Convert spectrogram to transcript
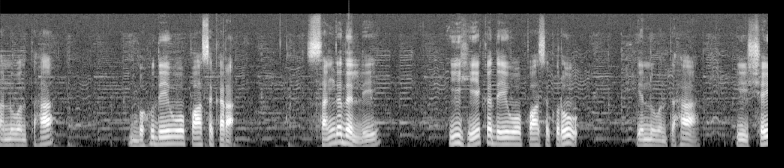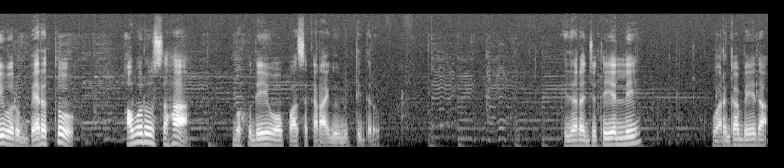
ಅನ್ನುವಂತಹ ಬಹುದೇವೋಪಾಸಕರ ಸಂಘದಲ್ಲಿ ಈ ಏಕದೇವೋಪಾಸಕರು ಎನ್ನುವಂತಹ ಈ ಶೈವರು ಬೆರೆತು, ಅವರು ಸಹ ಬಹುದೇವೋಪಾಸಕರಾಗಿ ಬಿಟ್ಟಿದ್ದರು ಇದರ ಜೊತೆಯಲ್ಲಿ ವರ್ಗಭೇದ,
